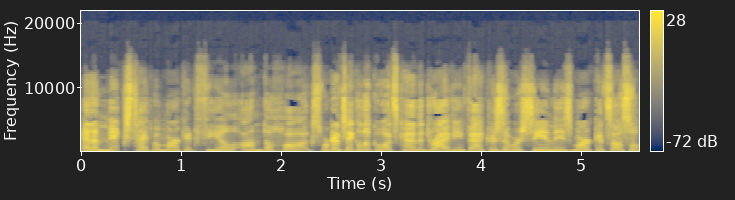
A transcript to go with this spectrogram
and a mixed type of market feel on the hogs. We're going to take a look at what's kind of the driving factors that we're seeing in these markets. Also,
